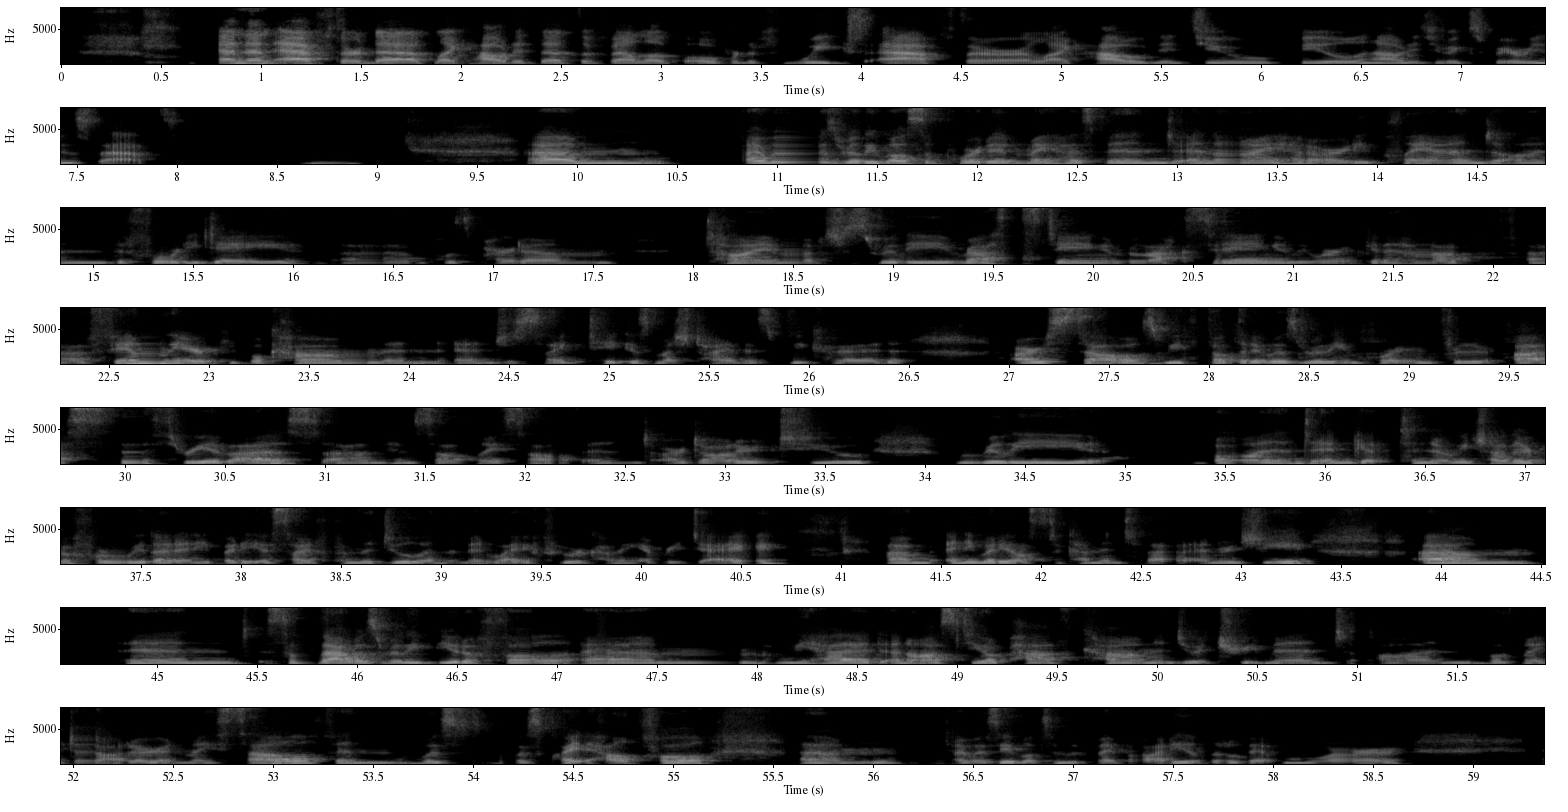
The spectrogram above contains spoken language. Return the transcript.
and then after that like how did that develop over the weeks after? Like how did you feel and how did you experience that? Um, i was really well supported. My husband and i had already planned on the 40 day uh, postpartum time of just really resting and relaxing, and we weren't going to have uh, family or people come and and just like take as much time as we could ourselves. We felt that it was really important for us, the three of us, um, himself, myself, and our daughter, to really bond and get to know each other before we let anybody aside from the doula and the midwife who were coming every day um, anybody else to come into that energy. Um, and so that was really beautiful. Um, we had an osteopath come and do a treatment on both my daughter and myself and was was quite helpful. Um, i was able to move my body a little bit more.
